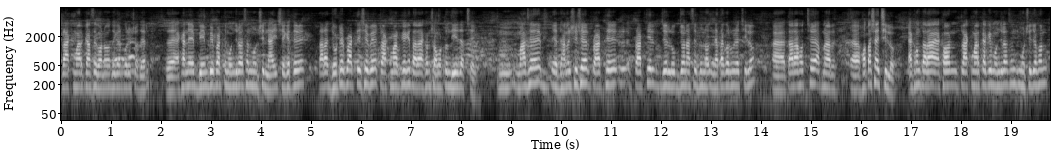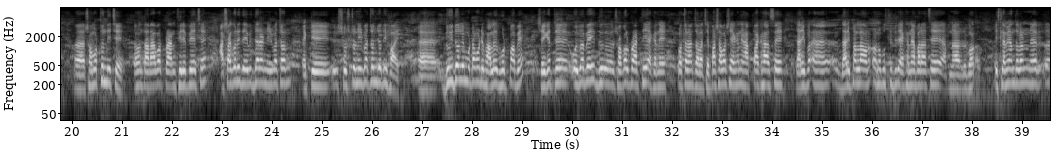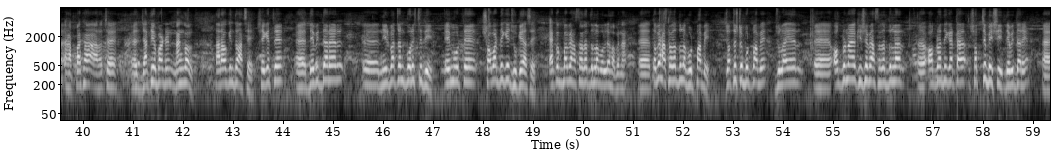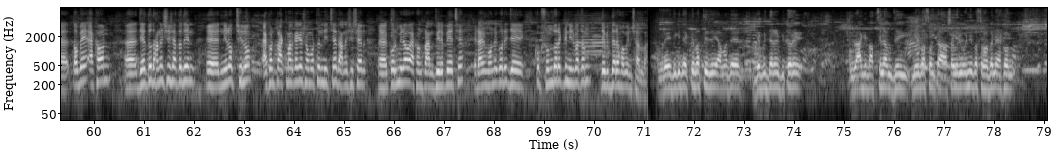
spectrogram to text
ট্রাক মার্ক আছে গণ অধিকার পরিষদের। এখানে বিএনপি প্রার্থী মঞ্জুর হাসান মুন্সি নাই, সেক্ষেত্রে তারা জোটের প্রার্থী হিসেবে ট্রাক মার্কে তারা এখন সমর্থন দিয়ে যাচ্ছে। মাঝে ধানের শীষের প্রার্থীর প্রার্থীর যে লোকজন আছে নেতাকর্মীরা ছিল তারা হচ্ছে আপনার হতাশায় ছিল। এখন তারা এখন ট্রাক মার্কাকে মঞ্জুর হাসান মুর্শি যখন সমর্থন দিচ্ছে, তখন তারা আবার প্রাণ ফিরে পেয়েছে। আশা করি দেবিদ্বারের নির্বাচন, একটি সুষ্ঠু নির্বাচন যদি হয় দুই দলে মোটামুটি ভালোই ভোট পাবে। সেই ক্ষেত্রে ওইভাবেই সকল প্রার্থী এখানে প্রচারণা চালাচ্ছে। পাশাপাশি এখানে হাত পাখা আছে দাড়ি দাড়িপাল্লা অনু- অনুপস্থিতিতে এখানে আবার আছে আপনার ইসলামী আন্দোলনের হাত পাখা আর হচ্ছে জাতীয় পার্টির নাঙ্গল, তারাও কিন্তু আছে। সেক্ষেত্রে দেবিদ্বারের নির্বাচন পরিস্থিতি এই মুহূর্তে সবার দিকে ঝুঁকে আছে। এককভাবে হাসনাত আবদুল্লাহ বললে হবে না। তবে হাসনাত আবদুল্লাহ ভোট পাবে, যথেষ্ট ভোট পাবে। জুলাইয়ের অগ্রনায়ক হিসেবে হাসনাত আবদুল্লাহর অগ্রাধিকারটা সবচেয়ে বেশি দেবিদ্বারে তবে এখন যেহেতু ধানের শীষ এতদিন নীরব ছিল, এখন ট্রাক মার্কাকে সমর্থন দিচ্ছে। ধানের শীষের কর্মীরাও এখন প্রাণ ফিরে পেয়েছে। এটা আমি মনে করি যে খুব সুন্দর একটি নির্বাচন দেবিদ্বারে হবে ইনশাল্লাহ আমরা এদিকে দেখতে পাচ্ছি যে আমাদের দেবিদ্বারের ভিতরে আমরা আগে ভাবছিলাম যে নির্বাচনটা আশা করি ওই নির্বাচন হবে না, এখন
